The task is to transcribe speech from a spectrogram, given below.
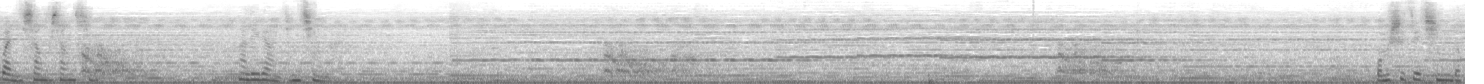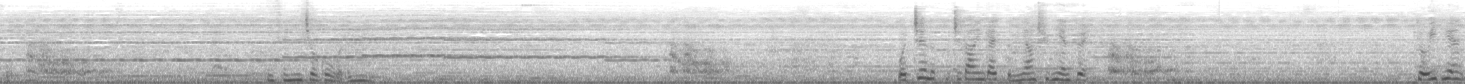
管你相不相信，那力量已经进来。我们是最亲密的伙伴，你曾经救过我的命。我真的不知道应该怎么样去面对。有一天，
